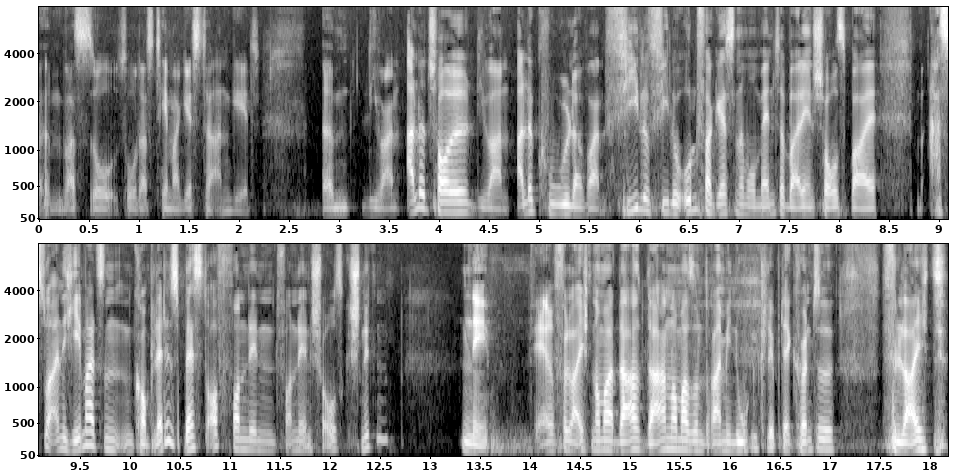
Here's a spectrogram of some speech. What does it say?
ähm, was so, so das Thema Gäste angeht. Ähm, die waren alle toll, die waren alle cool, da waren viele, viele unvergessene Momente bei den Shows bei. Hast du eigentlich jemals ein, ein komplettes Best-of von den, von den Shows geschnitten? Nee. Wäre vielleicht nochmal da, da nochmal so ein 3-Minuten-Clip, der könnte vielleicht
